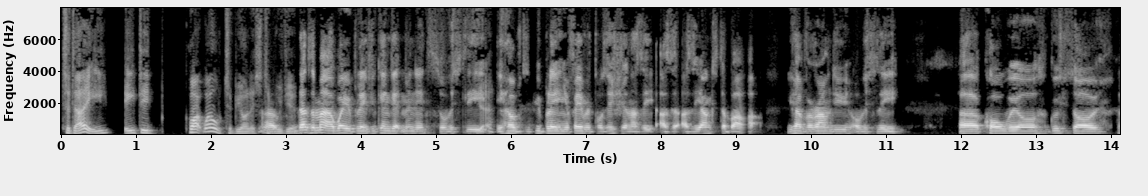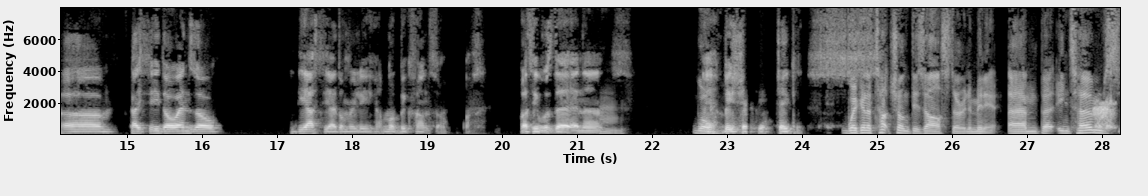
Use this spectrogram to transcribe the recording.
today he did quite well, to be honest Uh, with you. It doesn't matter where you play if you can get minutes. Obviously, Yeah. it helps if you play in your favorite position as a as a, as a youngster. But you have around you, obviously, uh, Colwill, Gusto, um, Caicedo, Enzo, Disasi. I don't really, I'm not a big fan, so but he was there and uh, Hmm. Well, yeah, bit shaky, shaky. we're going to touch on disaster in a minute. Um, but in terms,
